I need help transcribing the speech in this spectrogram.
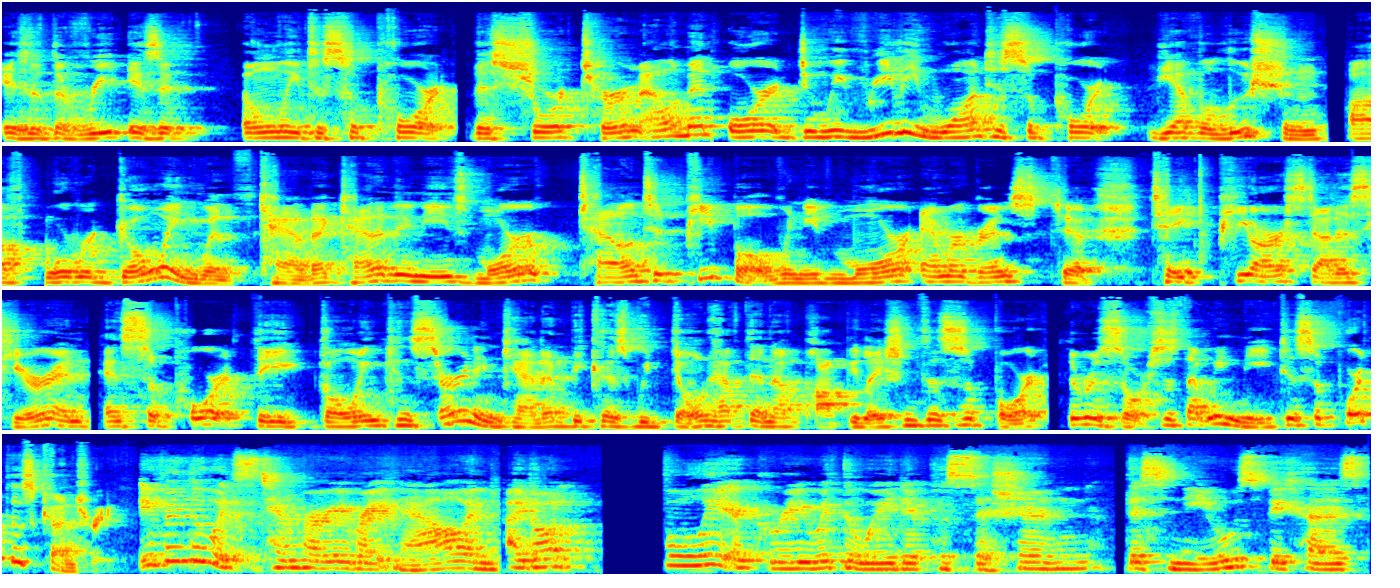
Is it the re- is it only to support this short term element, or do we really want to support the evolution of where we're going with Canada? Canada needs more talented people. We need more immigrants to take PR status here and, and support the going concern in Canada because we don't have enough population to support the resources that we need to support this country. Even though it's temporary right now, and I don't fully agree with the way they position this news because,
